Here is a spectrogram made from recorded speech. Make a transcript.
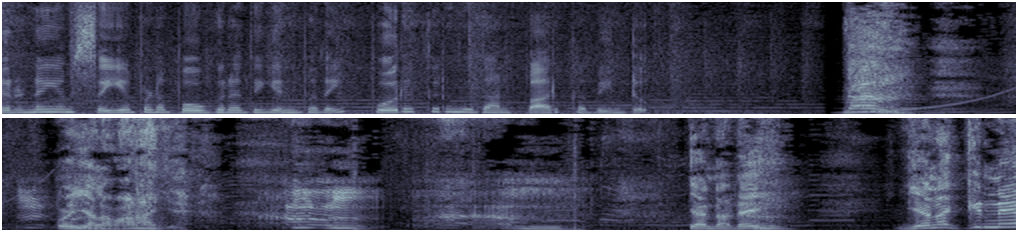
நிர்ணயம் செய்யப்பட போகிறது என்பதை பொறுத்திருந்துதான் பார்க்க வேண்டும். கொய்யால வாடாங்க. ஏண்டா டேய் எனக்குன்னே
